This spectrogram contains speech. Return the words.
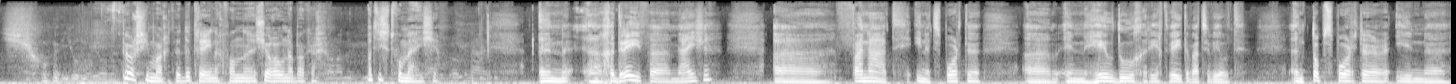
Jongen, jongen, jongen. Percy Marten, de trainer van eh Sharona Bakker. Wat is het voor meisje? Een eh, gedreven meisje. eh fanaat in het sporten. Eh, en heel doelgericht weten wat ze wilt. Een topsporter in, eh,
